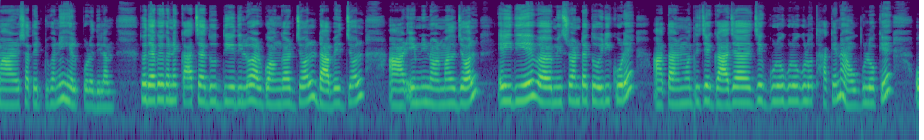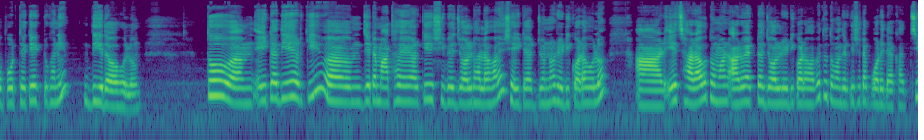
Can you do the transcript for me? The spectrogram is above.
মার সাথে একটুখানি হেল্প করে দিলাম। তো দেখো এখানে কাঁচা দুধ দিয়ে দিল, আর গঙ্গার জল, ডাবের জল আর এমনি নর্মাল জল এই দিয়ে মিশ্রণটা তৈরি করে, আর তার মধ্যে যে গাজা যে গুঁড়ো গুঁড়োগুলো থাকে না, ওগুলোকে ওপর থেকে একটুখানি দিয়ে দেওয়া হলো। তো এইটা দিয়ে আর কি যেটা মাথায় আর কি শিবের জল ঢালা হয়, সেইটার জন্য রেডি করা হলো। আর এছাড়াও তোমার আরও একটা জল রেডি করা হবে, তো তোমাদেরকে সেটা পরে দেখাচ্ছি।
